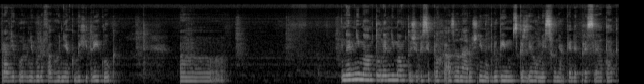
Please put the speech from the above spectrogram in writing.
pravděpodobně bude fakt hodně jakoby chytrý kluk. Uh, nevnímám to, nevnímám to, že by si procházel náročným obdobím skrz jeho mysl, nějaké deprese a tak.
